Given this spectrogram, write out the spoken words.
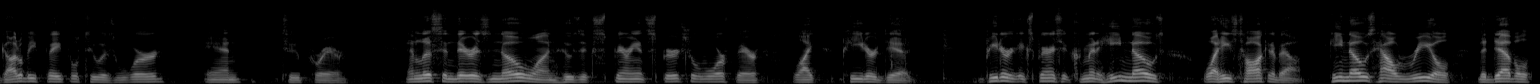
God will be faithful to his word and to prayer. And listen, there is no one who's experienced spiritual warfare like Peter did. Peter experienced it tremendous. He knows what he's talking about. He knows how real the devil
